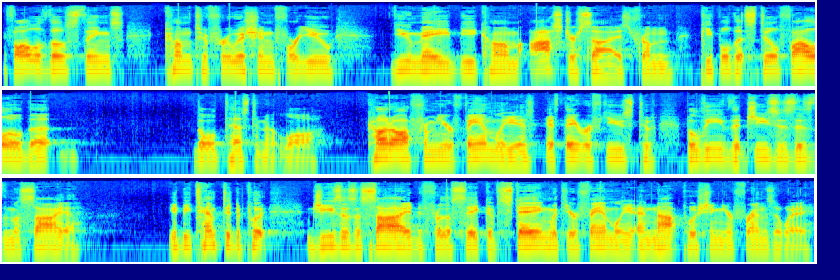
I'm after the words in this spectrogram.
If all of those things come to fruition for you, you may become ostracized from people that still follow the, the Old Testament law, cut off from your family is if they refuse to believe that Jesus is the Messiah. You'd be tempted to put Jesus aside for the sake of staying with your family and not pushing your friends away.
